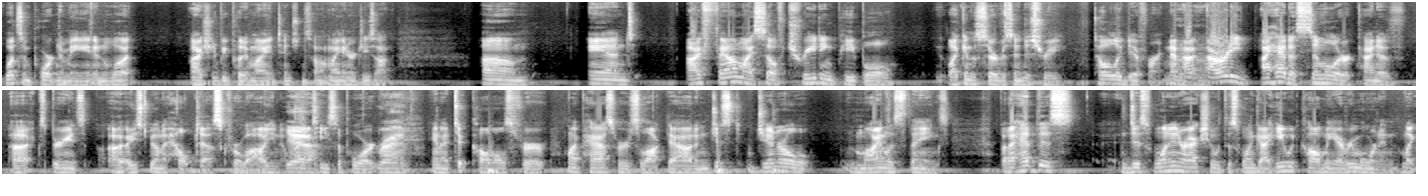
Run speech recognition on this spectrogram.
what's important to me and what I should be putting my intentions on, my energies on. Um, and I found myself treating people like in the service industry totally different. Now, Mm-hmm. I, I already I had a similar kind of uh, experience. I used to be on a help desk for a while, you know, Yeah. IT support, Right. and I took calls for my passwords locked out and just general mindless things. But I had this just one interaction with this one guy. He would call me every morning, like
